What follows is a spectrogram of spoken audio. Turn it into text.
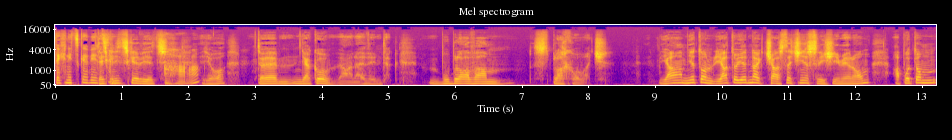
Technické věci? Technické věci, Aha. jo. To je jako, já nevím, tak bublávám splachovač. Já, mě to, já to jednak částečně slyším jenom a potom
